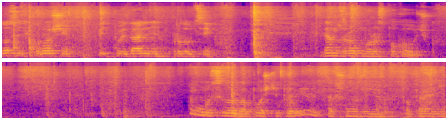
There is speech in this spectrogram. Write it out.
Досить хороші відповідальні продавці. Йдемо зробимо розпаковочку. Ми мусили на пошті перевірити, так що ми вже її попередньо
